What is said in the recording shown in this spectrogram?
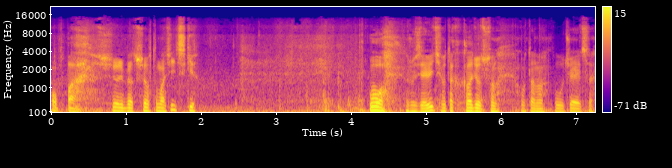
Опа, все, ребят, все автоматически. О, друзья, видите, вот так кладется он. Вот оно получается.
